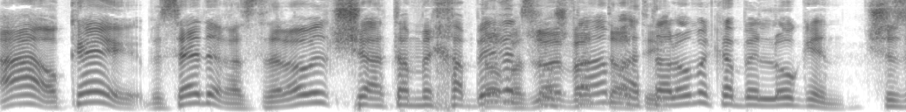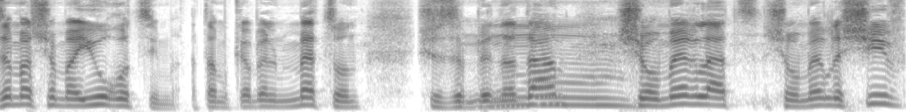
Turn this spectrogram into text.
אה, אוקיי, בסדר, אז אתה לא... כשאתה מחבר טוב, את לא שלושתם אותי. אתה לא מקבל לוגן שזה מה שהם היו רוצים אתה מקבל מצון שזה בן אדם Mm. שאומר, לעצ... שאומר לשיב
